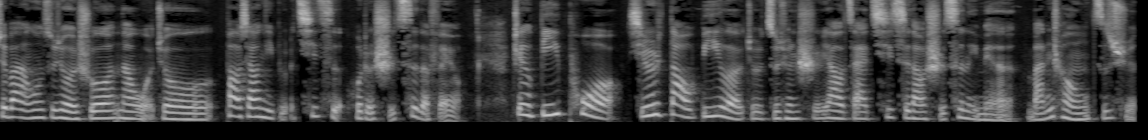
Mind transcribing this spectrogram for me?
所以保险公司就会说，那我就报销你，比如七次或者十次的费用。这个逼迫其实倒逼了，就是咨询师要在七次到十次里面完成咨询。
